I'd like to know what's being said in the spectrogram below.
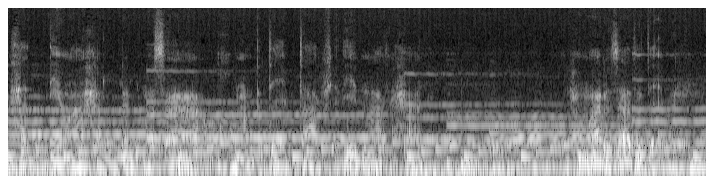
لحد ما حل المساء وأخونا ده تعب تعب شديد ما في حاجة. الحمار ذاته تعبان.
